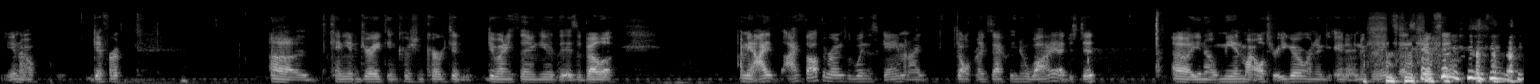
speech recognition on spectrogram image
you know different. Uh, Kenyan Drake and Christian Kirk didn't do anything. You know, the Isabella. I mean, I I thought the Rams would win this game, and I don't exactly know why. I just did. Uh, you know, me and my alter ego were in, a, in, in agreement. As said.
